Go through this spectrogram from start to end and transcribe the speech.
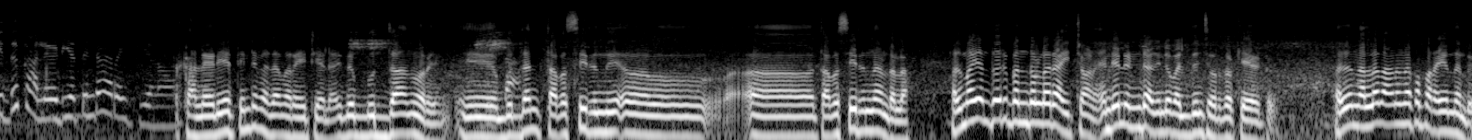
ഇത് കലേഡിയത്തിന്റെ വെറൈറ്റി ആണോ? കലേഡിയത്തിന്റെ പല വെറൈറ്റി അല്ല. ഇത് ബുദ്ധ എന്ന് പറയും. ഈ ബുദ്ധൻ തപസ്സിരുന്ന് തപസ്സിരുന്നുണ്ടല്ലോ. അതുമായി എന്തോ ഒരു ബന്ധമുള്ള ഒരു ഐറ്റമാണ്. എന്റെ ഉണ്ട് അതിന്റെ വലുതും ചെറുതൊക്കെ ആയിട്ട് അത് നല്ലതാണെന്നൊക്കെ പറയുന്നുണ്ട്.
